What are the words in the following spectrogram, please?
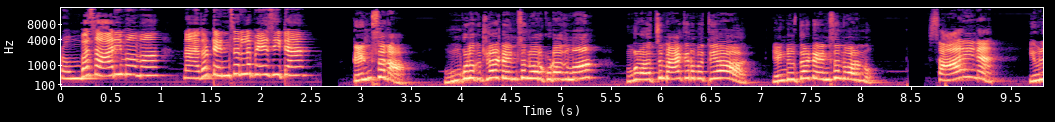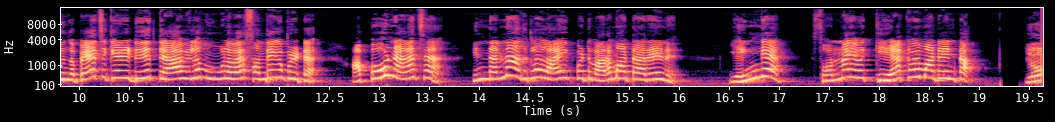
ரொம்ப சாரி மாமா. நான் ஏதோ டென்ஷன்ல பேசிட்டேன். டென்ஷனா உங்களுக்கு டென்ஷன் வரக்கூடாதுமா? உங்களை வச்சு மேய்க்கிற பத்தியா? எங்களுக்கு தான் டென்ஷன் வரணும். சாரிண்ணே இவளுங்க பேச்ச கேட்டுட்டு தேவையில்லாம உங்களை வேற சந்தேகப்பட்டுட்டேன். அப்பவும் நினைச்சேன் இந்த அண்ணன் அதுக்கெல்லாம் லாய்க் பட்டு வரமாட்டாரேன்னு. எங்க? சொன்னா இவ கேட்கவே மாட்டேன்ட்டா. யோ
